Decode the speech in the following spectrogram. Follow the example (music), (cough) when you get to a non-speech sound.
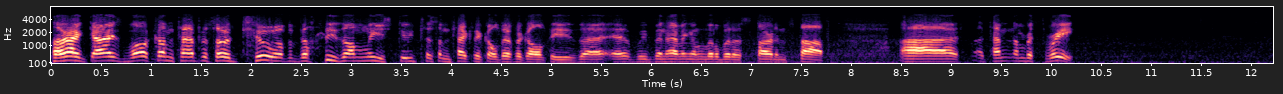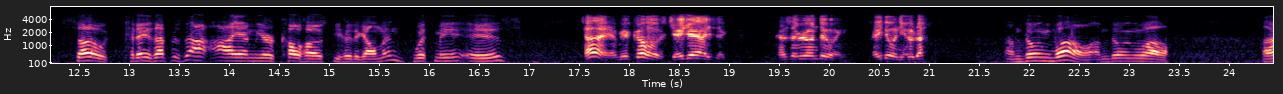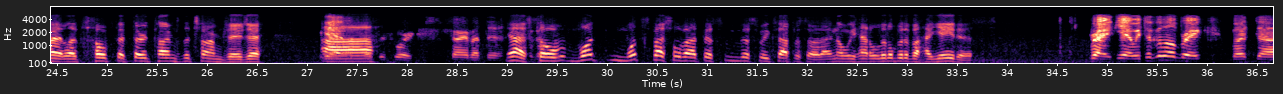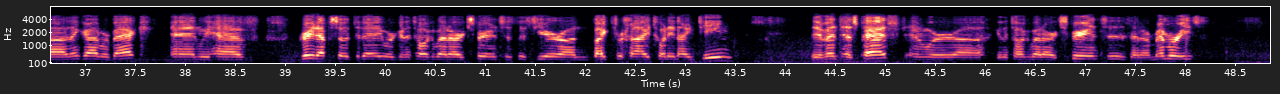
All right, guys, welcome to episode two of Abilities (laughs) Unleashed. Due to some technical difficulties, uh, we've been having a little bit of start and stop. Uh, attempt number three. So, today's episode, I am your co-host, Yehuda Gelman. With me is... Hi, I'm your co-host, JJ Isaac. How's everyone doing? How you doing, Yehuda? I'm doing well. I'm doing well. All right, let's hope that third time's the charm, JJ. Yeah, Uh, this works. Sorry about the. Yeah. So what what's special about this this week's episode? I know we had a little bit of a hiatus. Right. Yeah, we took a little break, but uh, thank God we're back, and we have a great episode today. We're going to talk about our experiences this year on Bike for Chai 2019. The event has passed, and we're uh, going to talk about our experiences and our memories,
